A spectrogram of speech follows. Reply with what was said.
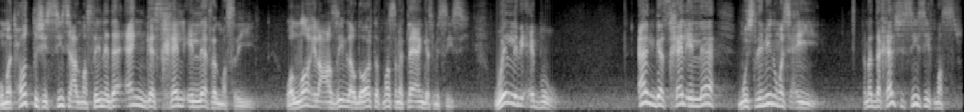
وما تحطش السيسي على المصريين ده انجز خلق الله في المصريين. والله العظيم لو دورت في مصر ما تلاقي انجز من السيسي. واللي بيحبوه. انجز خلق الله مسلمين ومسيحيين. فما تدخلش السيسي في مصر.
